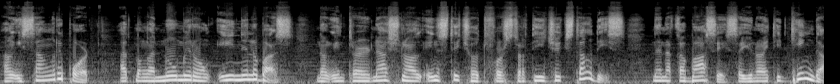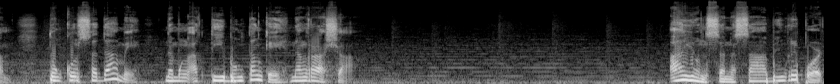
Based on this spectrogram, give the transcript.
ang isang report at mga numerong inilabas ng International Institute for Strategic Studies na nakabase sa United Kingdom tungkol sa dami ng mga aktibong tangke ng Russia. Ayon sa nasabing report,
